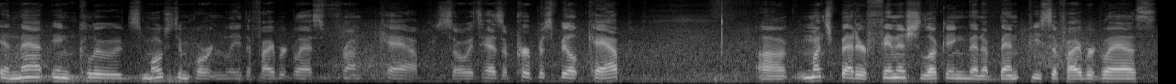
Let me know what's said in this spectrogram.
and that includes, most importantly, the fiberglass front cap. So it has a purpose-built cap, uh, much better finish looking than a bent piece of fiberglass.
